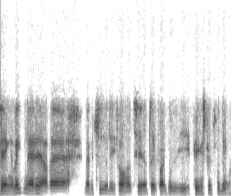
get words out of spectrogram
vurdering af mængden af det, og hvad, hvad betyder det i forhold til at drive folk ud i pengespilsproblemer.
